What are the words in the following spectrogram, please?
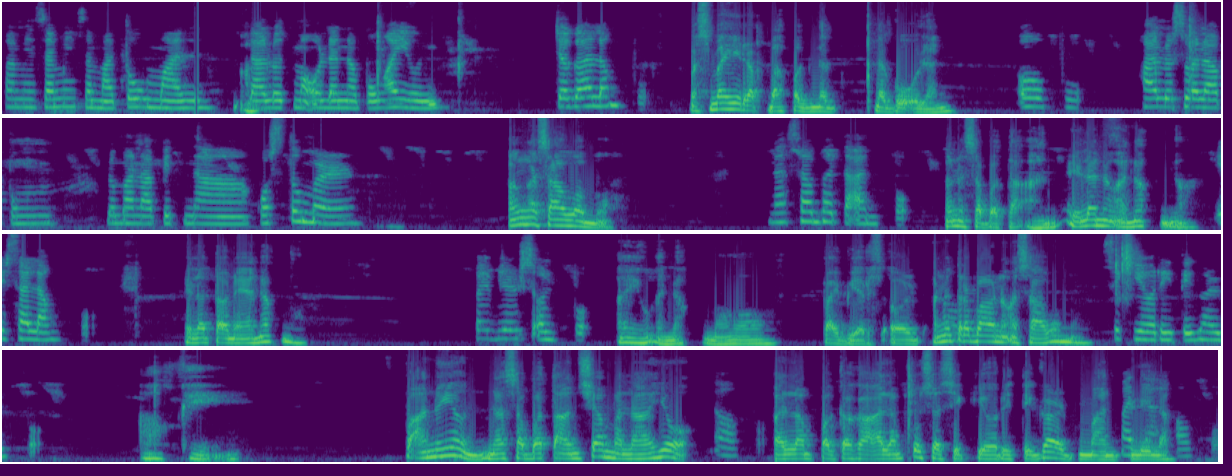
paminsan-minsan matumal, Ah. lalo't maulan na po ngayon. Tiyaga lang po. Mas mahirap ba pag nag nag-uulan? Opo. Halos wala pong lumalapit na customer. Ang asawa mo, Nasa bataan po. ano sa bataan? Ilan ang anak niya? Isa lang po. Ilan taon na yung anak mo? 5 years old po. Ay, yung anak mo. Five years old. Anong trabaho ng asawa mo? Security guard po. Okay. Paano yun? Nasa bataan siya, malayo. Opo. Alam, pagkakaalam ko sa security guard, monthly Madal lang. opo.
